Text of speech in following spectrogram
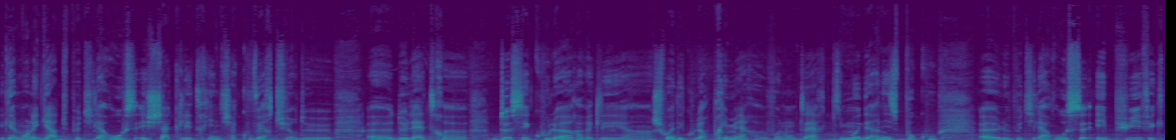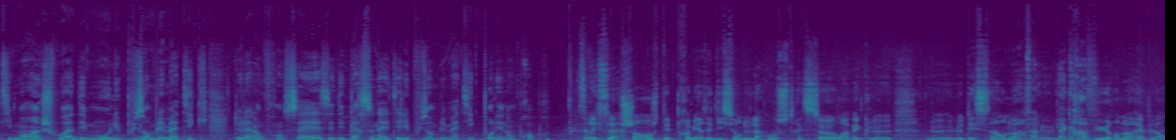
également les gardes du Petit Larousse et chaque lettrine, chaque couverture de, euh, lettres euh, de ces couleurs, avec un choix des couleurs primaires volontaires qui modernise beaucoup le Petit Larousse. Et puis effectivement un choix des mots les plus emblématiques de la langue française des personnalités les plus emblématiques pour les noms propres. C'est vrai que cela change des premières éditions du Larousse très sobre avec le, le, dessin en noir, enfin la gravure en noir et blanc.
